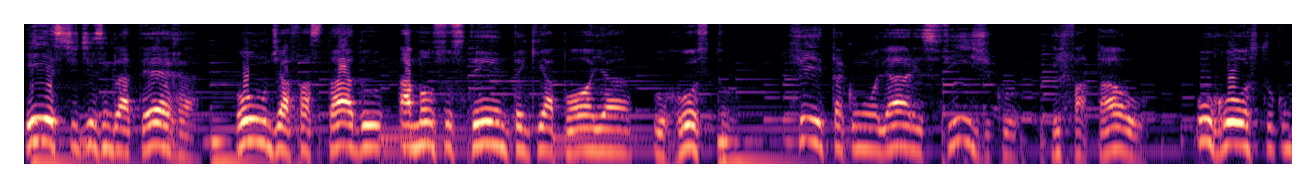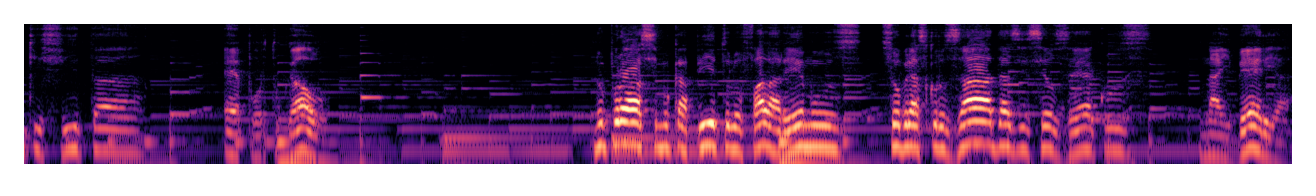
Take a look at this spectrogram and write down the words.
este diz Inglaterra, onde afastado a mão sustenta em que apoia o rosto. Fita com um olhar esfíngico e fatal, o rosto com que fita é Portugal. No próximo capítulo falaremos sobre as cruzadas e seus ecos na Ibéria.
